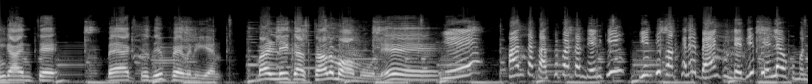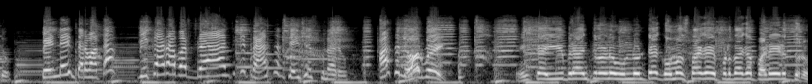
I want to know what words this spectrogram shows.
ఇంకా అంతే. బ్యాక్ టు ది పెవిలియన్ మళ్ళీ కష్టాలు మామూలే. ఏ? అంత కష్టపడ్డం దేనికి? ఇంటి పక్కనే బ్యాంక్ ఉండేది పెళ్ళవక ముందు. పెళ్ళైన తర్వాత వికారాబాద్ బ్రాంచ్కి ట్రాన్స్ఫర్ చేసేసుకున్నారు. అసలు ఇంకా ఈ బ్రాంచ్లోనే ఉండుంటే గుమస్తాగా ఇప్పటిదాకా పడేడుతును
